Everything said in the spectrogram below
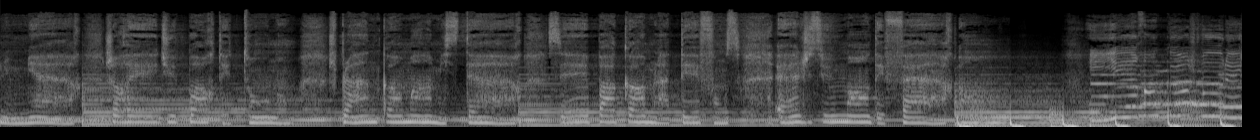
lumière. J'aurais dû porter ton nom, je plane comme un mystère. C'est pas comme la défonce, elle, su m'en défaire. Oh. Hier encore, je voulais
